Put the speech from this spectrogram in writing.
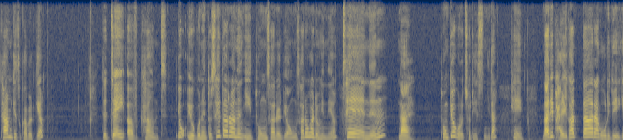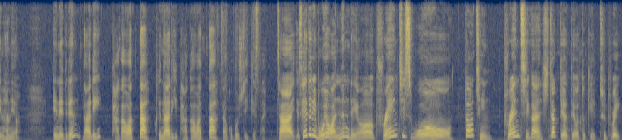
다음 계속 가볼게요. The day of count. 요 요번엔 또 세다라는 이 동사를 명사로 활용했네요. 세는 날 동격으로 처리했습니다. 오케이. 날이 밝았다라고 우리도 얘기는 하네요. 얘네들은 날이 다가왔다. 그날이 다가왔다라고 볼 수 있겠어요. 자, 이제 새들이 모여왔는데요. Branches were starting. branch가 시작되었대요. 어떻게? to break.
